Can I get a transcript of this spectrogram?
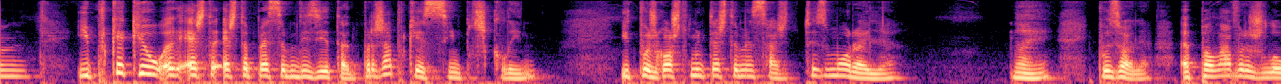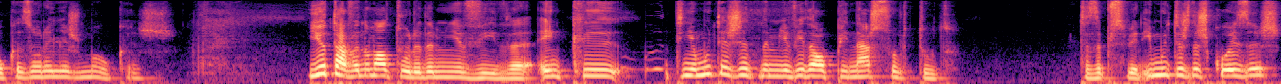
Um, e porquê é que eu, esta, esta peça me dizia tanto? Para já porque é simples, clean. E depois gosto muito desta mensagem. Tu tens uma orelha, não é? Depois, olha, a palavras loucas, orelhas moucas. E eu estava numa altura da minha vida em que tinha muita gente na minha vida a opinar sobre tudo. Estás a perceber? E muitas das coisas,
